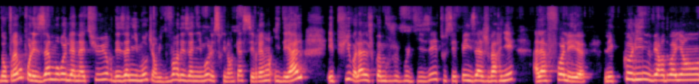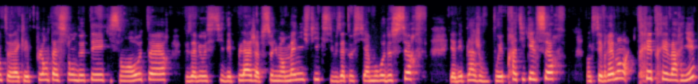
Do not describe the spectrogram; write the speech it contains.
Donc vraiment pour les amoureux de la nature, des animaux qui ont envie de voir des animaux, le Sri Lanka c'est vraiment idéal. Et puis voilà, comme je vous le disais, tous ces paysages variés, à la fois les les collines verdoyantes avec les plantations de thé qui sont en hauteur. Vous avez aussi des plages absolument magnifiques. Si vous êtes aussi amoureux de surf, il y a des plages où vous pouvez pratiquer le surf. Donc c'est vraiment très très varié.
